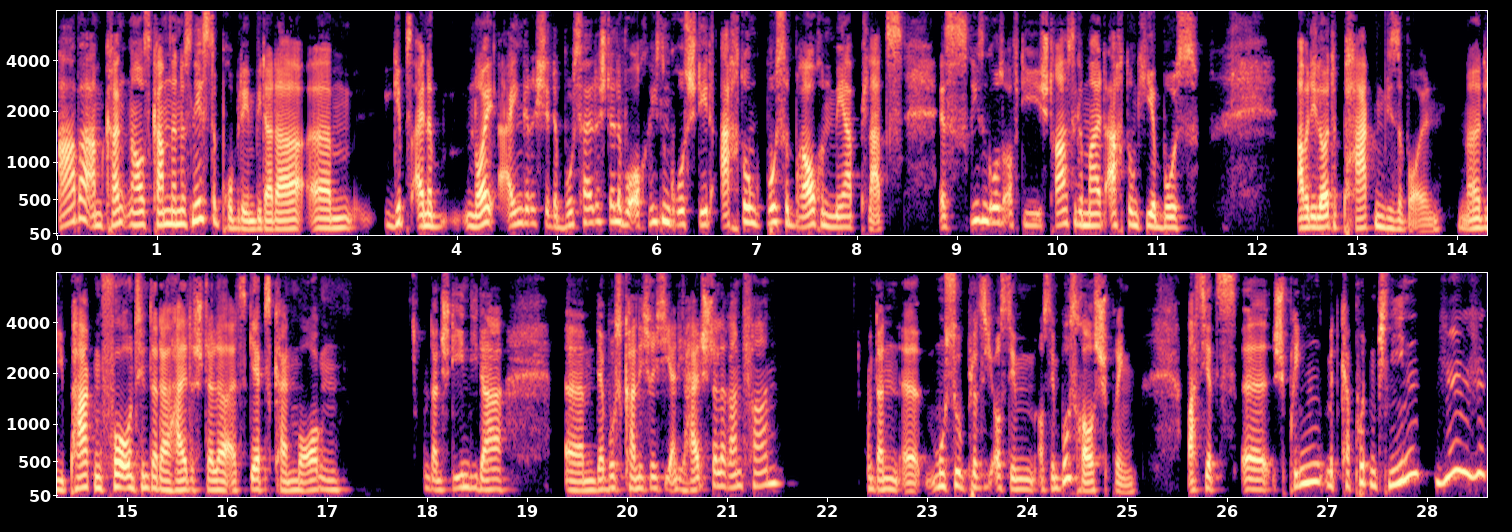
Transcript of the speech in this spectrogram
Aber am Krankenhaus kam dann das nächste Problem wieder. Da, ähm, gibt's eine neu eingerichtete Bushaltestelle, wo auch riesengroß steht: „Achtung, Busse brauchen mehr Platz.“ Es ist riesengroß auf die Straße gemalt: „Achtung, hier Bus.“ Aber die Leute parken, wie sie wollen, ne? Die parken vor und hinter der Haltestelle, als gäb's keinen Morgen. Und dann stehen die da, ähm, der Bus kann nicht richtig an die Haltestelle ranfahren. Und dann, äh, musst du plötzlich aus dem aus dem Bus rausspringen. Was jetzt, äh, Springen mit kaputten Knien,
